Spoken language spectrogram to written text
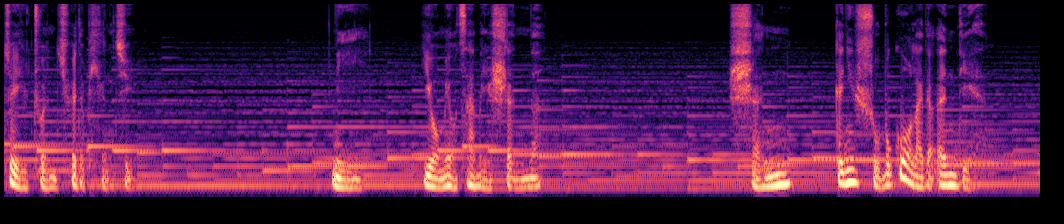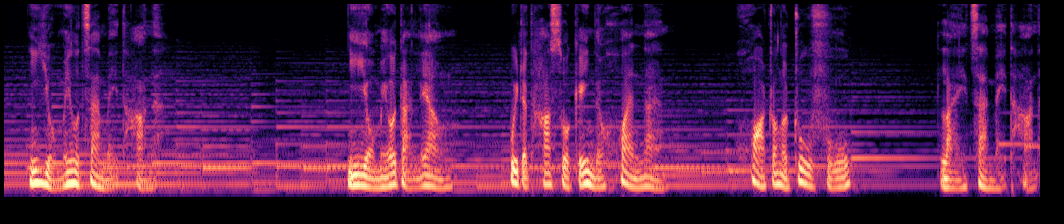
最准确的凭据。你有没有赞美神呢？神给你数不过来的恩典，你有没有赞美他呢？你有没有胆量为着他所给你的患难、化妆的祝福来赞美他呢？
